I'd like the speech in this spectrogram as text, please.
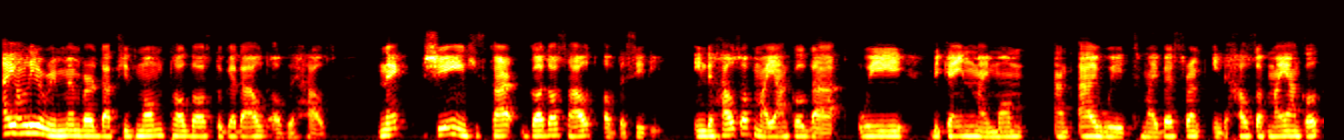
I only remember that his mom told us to get out of the house. Next, she in his car got us out of the city. In the house of my uncle that we became my mom and I with my best friend in the house of my uncle,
